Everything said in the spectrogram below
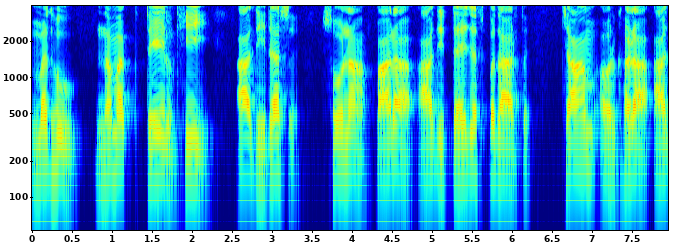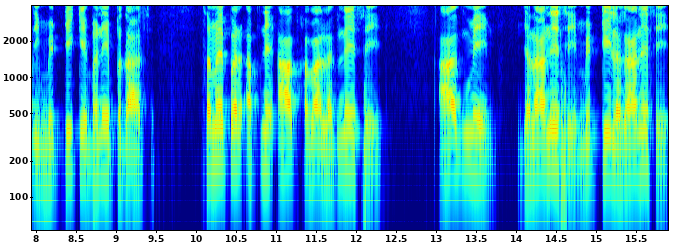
मधु, नमक, तेल, घी आदि रस सोना, पारा आदि तेजस पदार्थ, चाम और घड़ा आदि मिट्टी के बने पदार्थ समय पर अपने आप हवा लगने से, आग में जलाने से, मिट्टी लगाने से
